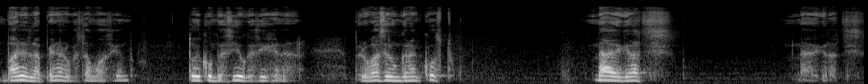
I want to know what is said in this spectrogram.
¿Vale la pena lo que estamos haciendo? Estoy convencido que sí, general, pero va a ser un gran costo. Nada de gratis. Nada de gratis.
